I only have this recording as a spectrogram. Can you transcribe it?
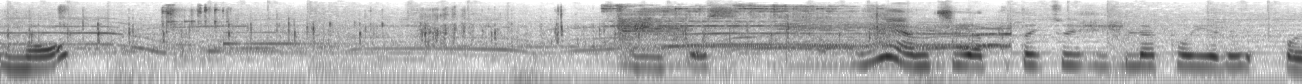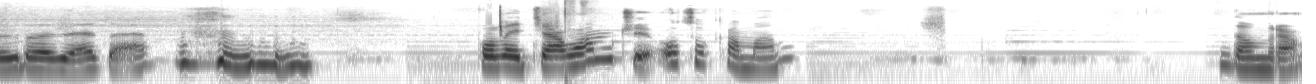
No. Nie, jest... Nie wiem, czy ja tutaj coś źle pojedę... Poleciałam, czy o co kamam? Dobra,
